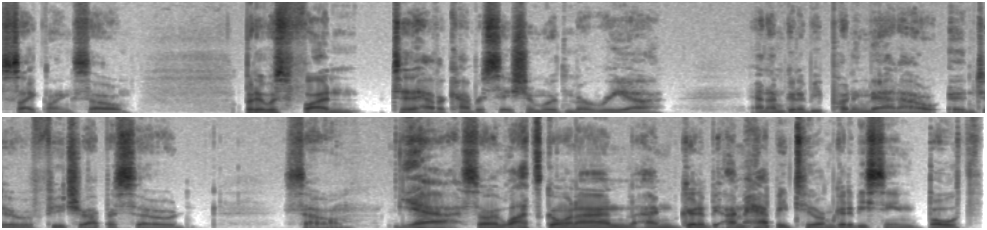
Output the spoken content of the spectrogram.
cycling, so but it was fun to have a conversation with Maria, and I'm going to be putting that out into a future episode. So yeah, so lots going on. I'm gonna be. I'm happy too. I'm going to be seeing both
